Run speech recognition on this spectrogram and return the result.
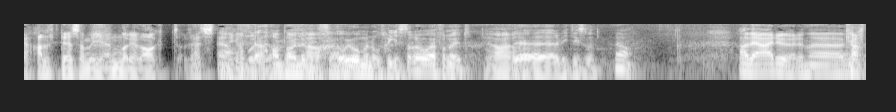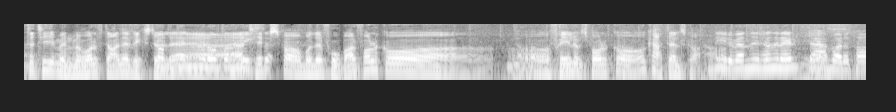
er alt det som er igjen når de har lagd resten de kan bruke. Antageligvis. Jo, jo, men hun spiser det og er fornøyd. Ja, ja. Det er det viktigste. Ja. ja, det er rørende. Kattetimen med Rolf Daniel Vikstøl det Kattetimen med Rolf Daniel er Vikstøl. tips for både fotballfolk og, og friluftsfolk og, og katteelskere. Dyrevenner generelt. Det er bare å ta,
